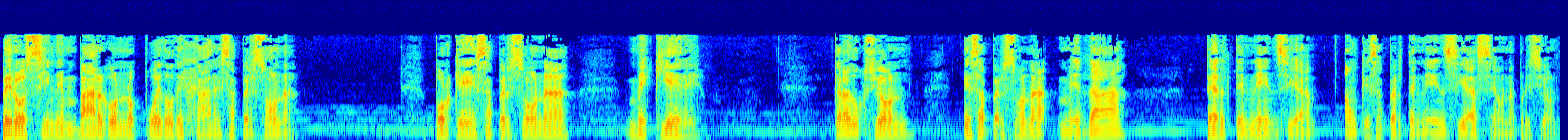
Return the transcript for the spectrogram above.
Pero sin embargo no puedo dejar a esa persona, porque esa persona me quiere. Traducción, esa persona me da pertenencia aunque esa pertenencia sea una prisión.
